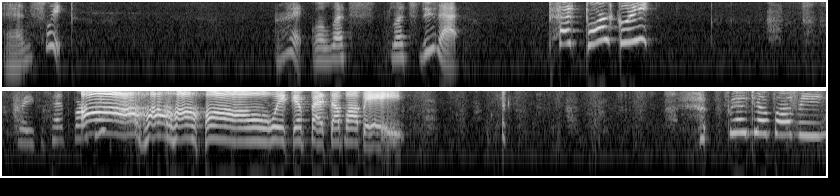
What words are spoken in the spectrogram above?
And sleep. All right. Well, let's let's do that. Pet Barkley. Ready for pets, Barkley? Oh, we can pet the puppy. Pet the puppy.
